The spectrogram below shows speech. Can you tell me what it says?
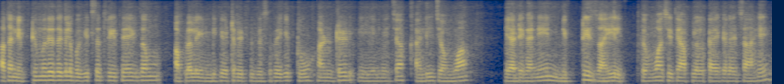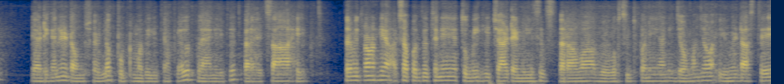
आता निफ्टीमध्ये देखील बघितलं तर इथे एकदम आपल्याला इंडिकेटर इथे दिसत आहे की टू हंड्रेड ई एम एच्या खाली जेव्हा या ठिकाणी निफ्टी जाईल तेव्हाच इथे आपल्याला काय करायचं आहे? या ठिकाणी डाऊन साईडला पुटमध्ये इथे आपल्याला प्लॅन इथे करायचा आहे. तर मित्रांनो हे अशा पद्धतीने तुम्ही ही चार्ट एनालिसिस करावा व्यवस्थितपणे आणि जेव्हा जेव्हा इव्हेंट असते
